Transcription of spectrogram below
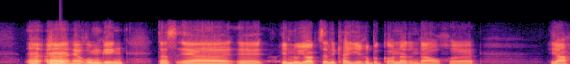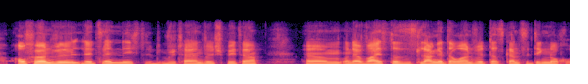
herumging, dass er äh, in New York seine Karriere begonnen hat und da auch äh, ja, aufhören will letztendlich, retiren will später. Ähm, und er weiß, dass es lange dauern wird, das ganze Ding noch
